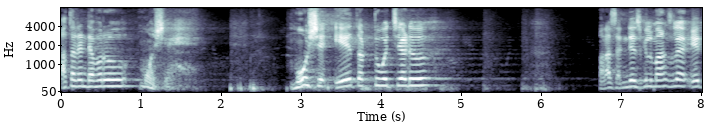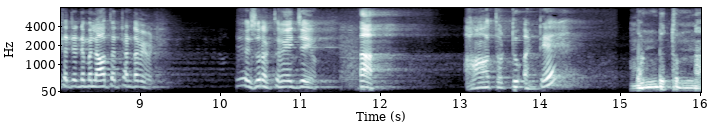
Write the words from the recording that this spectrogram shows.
అతడంటే ఎవరు? మోషే. మోషే ఏ తట్టు వచ్చాడు? మన సండే స్కూల్ ఏ తట్టు అంటే మళ్ళీ ఆ తట్టు అంటామేమిటి ఏసు రక్తం ఏం చేయం? ఆ, ఆ తట్టు అంటే మండుతున్న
